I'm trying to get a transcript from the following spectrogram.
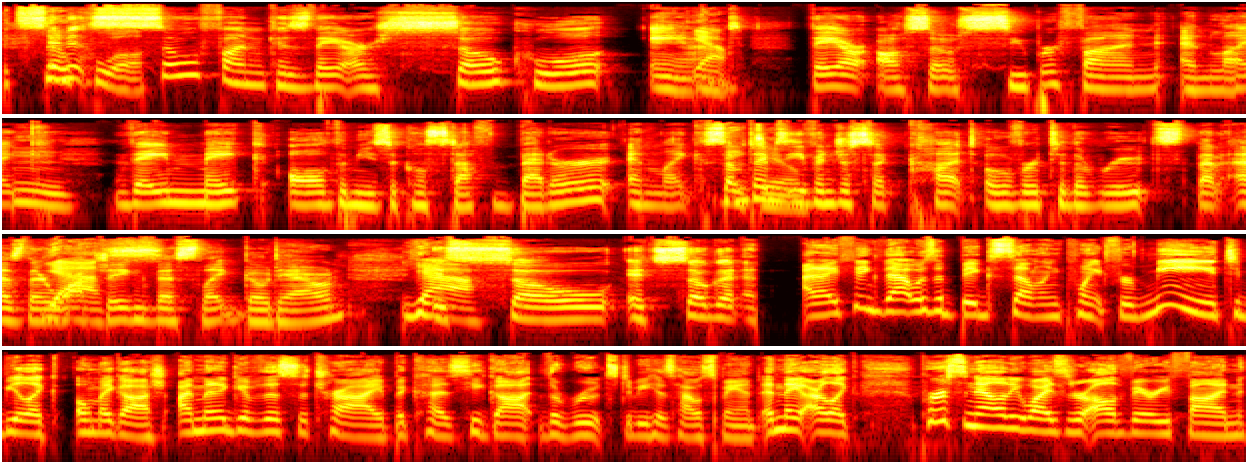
It's so and it's cool. so fun because they are so cool and yeah. they are also super fun and like mm. they make all the musical stuff better and like sometimes even just a cut over to the roots that as they're yes. watching this like go down yeah. is so it's so good. And and I think that was a big selling point for me to be like, oh my gosh, I'm going to give this a try because he got the Roots to be his house band. And they are like, personality wise, they're all very fun.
